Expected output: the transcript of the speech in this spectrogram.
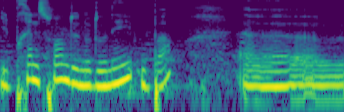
ils prennent soin de nos données ou pas. Euh,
